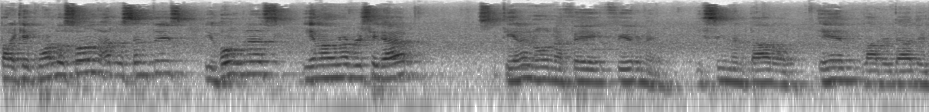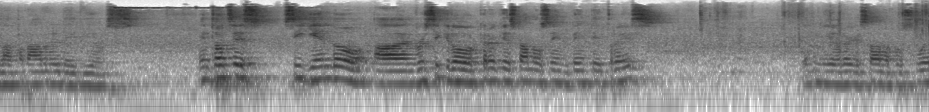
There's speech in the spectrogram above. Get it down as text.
Para que cuando son adolescentes y jóvenes y en la universidad, tienen una fe firme y cimentada en la verdad de la palabra de Dios. Entonces, siguiendo al versículo, creo que estamos en 23. Déjenme regresar a Josué.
